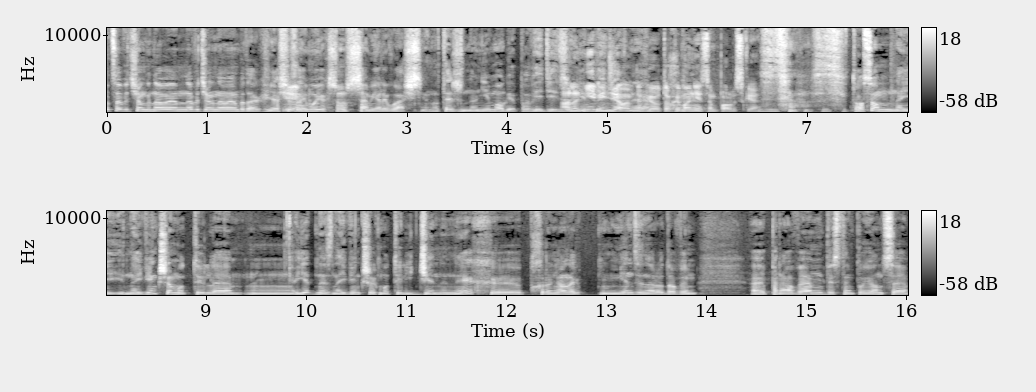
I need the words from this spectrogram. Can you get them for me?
To, co wyciągnąłem, no wyciągnąłem, bo tak, ja się Piękne. zajmuję chrząszczami, ale właśnie, no też no nie mogę powiedzieć, że Ale nie widziałem takiego, to chyba nie są polskie. To są naj, największe motyle, mm, jedne z największych motyli dziennych, e, chronionych międzynarodowym e, prawem, występujące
